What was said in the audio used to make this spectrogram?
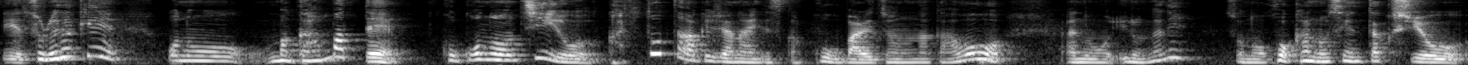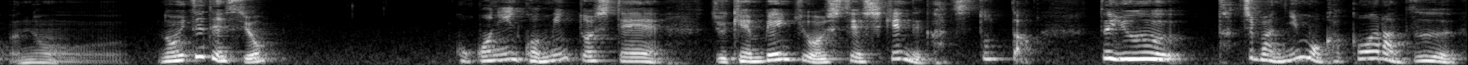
で、それだけ、この、まあ、頑張って、ここの地位を勝ち取ったわけじゃないですか。高倍率の中を、あの、いろんなね、その他の選択肢を、あの、のいてですよ。ここにコミットして、受験勉強をして試験で勝ち取った。という立場にもかかわらず、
